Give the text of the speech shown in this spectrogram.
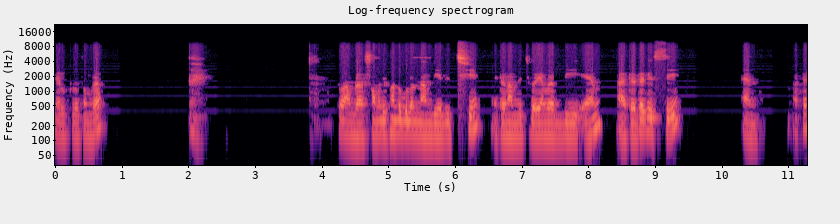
খেয়াল করো তোমরা। তো আমরা গুলোর নাম দিয়ে দিচ্ছি। এটা নাম দিচ্ছি পারি আমরা বি এম আর এটাকে সি এন ওকে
